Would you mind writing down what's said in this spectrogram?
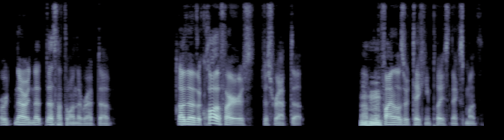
Or no, that's not the one that wrapped up. Oh no, the qualifiers just wrapped up. Mhm. The finals are taking place next month.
